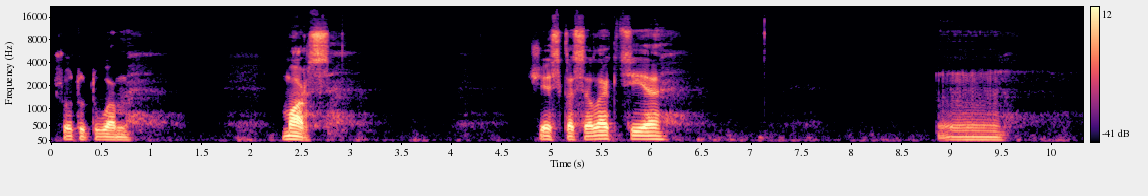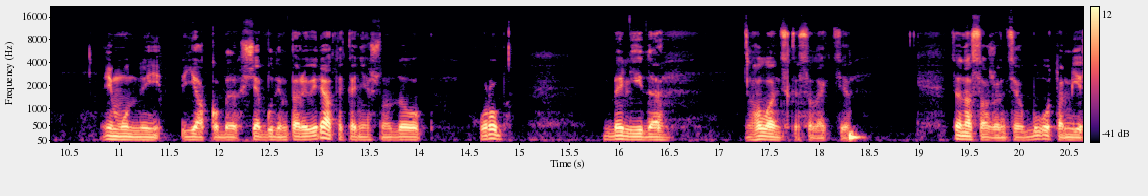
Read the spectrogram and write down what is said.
Що тут у вам? Марс. Чеська селекція. Імунний якоби. Ще будемо перевіряти, звісно, до хвороб. Беліда. Голландська селекція. Це на саджанцях було, там є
